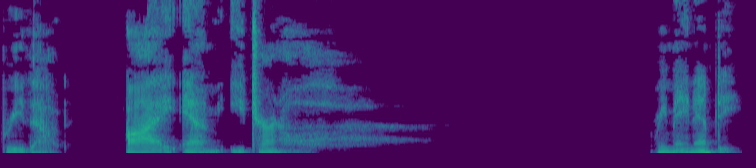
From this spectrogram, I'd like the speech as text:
Breathe out. I am eternal. Remain empty.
